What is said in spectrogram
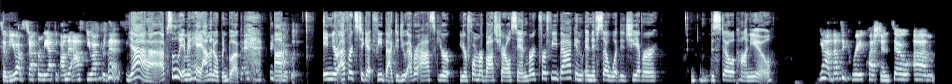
So if you have stuff for me after, I'm going to ask you after this. Yeah, absolutely. I mean, hey, I'm an open book. Exactly. Um, in your efforts to get feedback, did you ever ask your your former boss Sheryl Sandberg for feedback? And and if so, what did she ever bestow upon you? Yeah, that's a great question. So, um,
